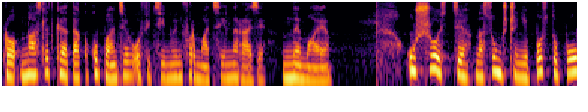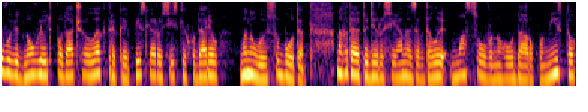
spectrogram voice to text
Про наслідки атак окупантів офіційної інформації наразі немає. У шостці на Сумщині поступово відновлюють подачу електрики після російських ударів минулої суботи. Нагадаю, тоді росіяни завдали масованого удару по місту,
